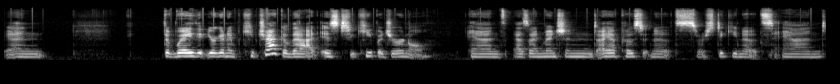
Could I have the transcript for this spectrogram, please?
And the way that you're going to keep track of that is to keep a journal. And as I mentioned, I have post it notes or sticky notes. And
